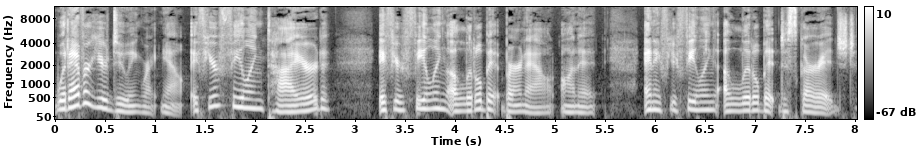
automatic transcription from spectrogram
whatever you're doing right now, if you're feeling tired, if you're feeling a little bit burnout on it, and if you're feeling a little bit discouraged,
